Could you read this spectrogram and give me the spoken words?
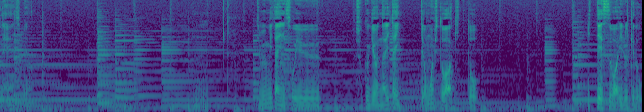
ねそりゃ。うん。自分みたいにそういう職業になりたいって思う人はきっと定数はいるけど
